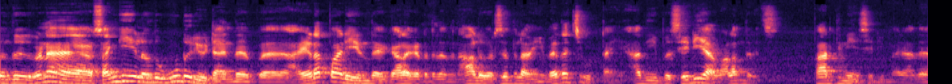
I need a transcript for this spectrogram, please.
வந்து இது வேணால் சங்கிகள் வந்து ஊடுருவிட்டான் இந்த இப்போ எடப்பாடி இருந்த காலகட்டத்தில் அந்த நாலு வருஷத்தில் அவங்க விதைச்சி விட்டாங்க. அது இப்போ செடியாக வளர்ந்துருச்சு. பார்த்தினிய செடி மாதிரி. அதை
